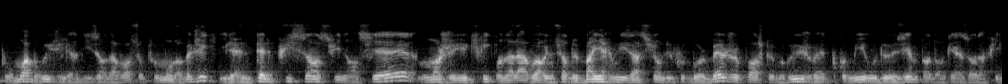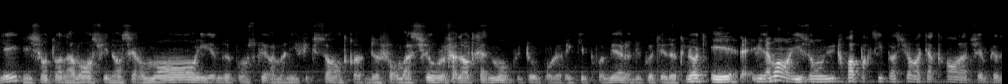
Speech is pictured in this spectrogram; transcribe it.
Pour moi, Bruges, il a dix ans d'avance sur tout le monde en Belgique. Il a une telle puissance financière. Moi, j'ai écrit qu'on allait avoir une sorte de bayernisation du football belge. Je pense que Bruges va être premier ou deuxième pendant 15 ans d'affilée. Ils sont en avance financièrement. Ils viennent de construire un magnifique centre de formation, enfin d'entraînement plutôt pour leur équipe première là, du côté de Knock. Et ben, évidemment, ils ont eu trois participations à quatre ans à la Champions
